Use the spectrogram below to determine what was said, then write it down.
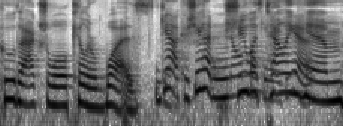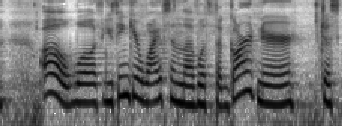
who the actual killer was. Yeah, because she had no. she was telling idea. him, "Oh, well, if you think your wife's in love with the gardener, just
